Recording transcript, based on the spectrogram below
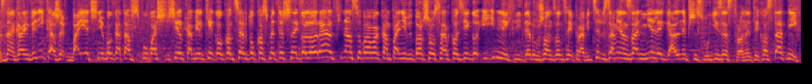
Z nagrań wynika, że bajecznie bogata współwłaścicielka wielkiego koncernu kosmetycznego L'Oréal finansowała kampanię wyborczą Sarkoziego i innych liderów rządzącej prawicy w zamian za nielegalne przysługi ze strony tych ostatnich.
